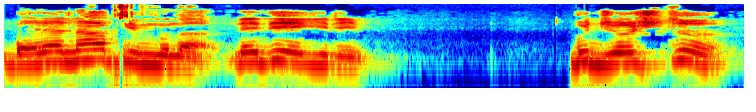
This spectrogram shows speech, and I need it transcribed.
Beyler ne yapayım buna? Ne diye gireyim? Bu coştu.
